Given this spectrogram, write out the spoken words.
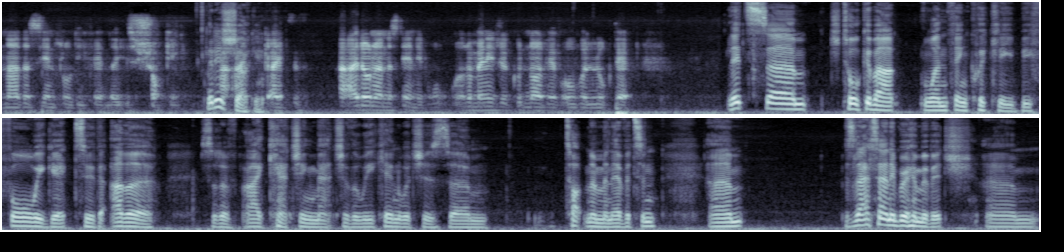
another central defender is shocking. It is shocking. I, I, I don't understand it. Well, the manager could not have overlooked that. Let's um, talk about one thing quickly before we get to the other sort of eye-catching match of the weekend, which is um, Tottenham and Everton. Um, Zlatan Ibrahimovic, um,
